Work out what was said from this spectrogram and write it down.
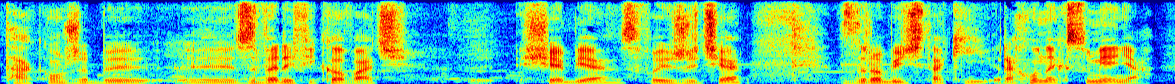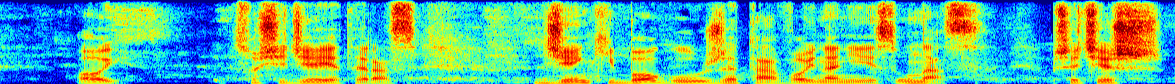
taką, żeby y, zweryfikować siebie, swoje życie, zrobić taki rachunek sumienia. Oj, co się dzieje teraz? Dzięki Bogu, że ta wojna nie jest u nas. Przecież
